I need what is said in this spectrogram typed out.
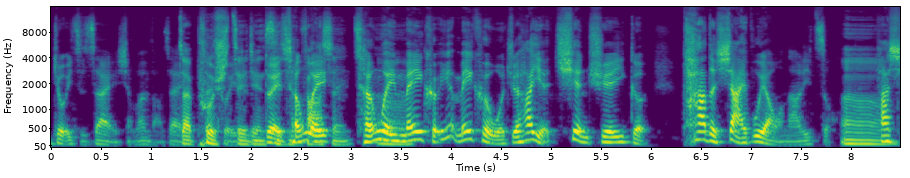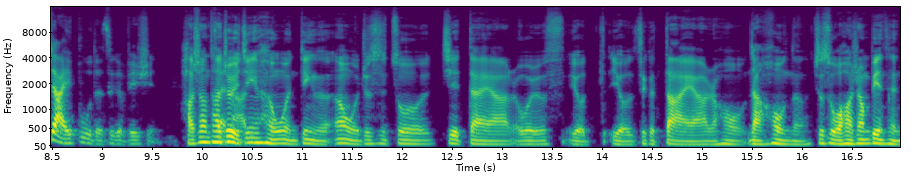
就一直在想办法在在 push 这件对，事情成为成为嗯。Maker，、因为 Maker 我觉得他也欠缺一个他的下一步要往哪里走，嗯，他下一步的这个 vision。好像他就已经很稳定了。那我就是做借贷啊，我有有有这个贷啊，然后然后呢，就是我好像变成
